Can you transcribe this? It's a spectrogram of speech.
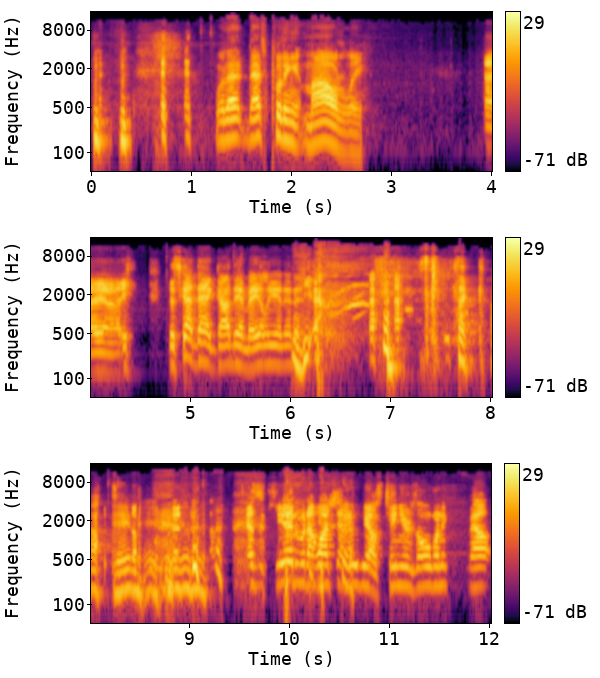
Well, that that's putting it mildly. I, uh, it's got that goddamn alien in it. Yeah. that goddamn alien. As a kid, when I watched that movie, I was ten years old when it came out,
